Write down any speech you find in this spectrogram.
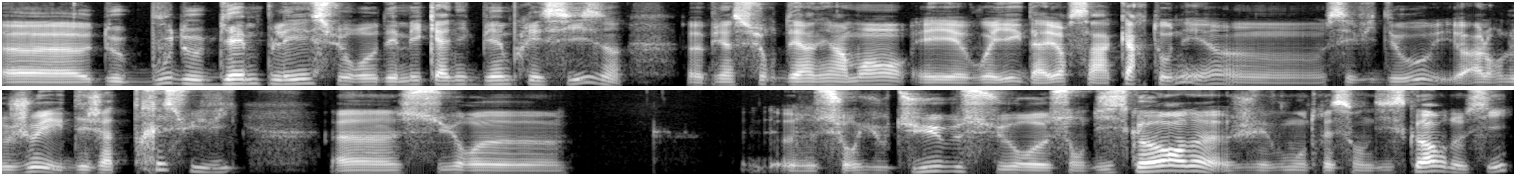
de bouts de gameplay sur, des mécaniques bien précises. Bien sûr dernièrement et vous voyez d'ailleurs ça a cartonné, hein, ces vidéos. Alors le jeu est déjà très suivi, sur, heu heu, sur YouTube, sur, son Discord, je vais vous montrer son Discord aussi.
